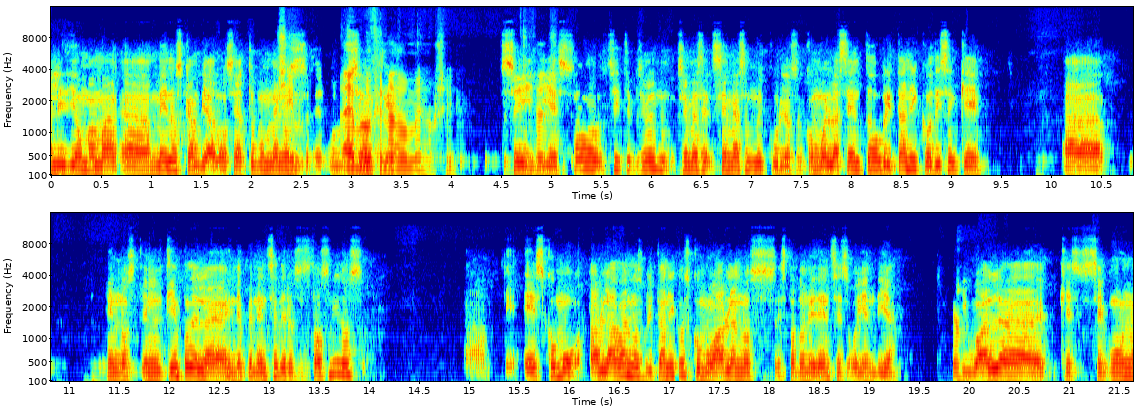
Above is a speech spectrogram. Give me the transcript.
el idioma ah, menos cambiado, o sea, tuvo menos evolución. Ha evolucionado menos, sí. Sí, y eso sí, se, me hace, se, me hace, muy curioso. Como el acento británico, dicen que uh, en, los, en, el tiempo de la independencia de los Estados Unidos, uh, es como hablaban los británicos como hablan los estadounidenses hoy en día. Igual uh, que según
